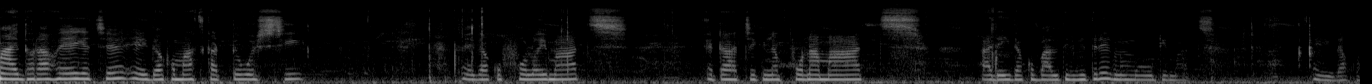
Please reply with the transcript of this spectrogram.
মাছ ধরা হয়ে গেছে। এই দেখো মাছ কাটতে বসছি। এই দেখো ফলই মাছ। এটা হচ্ছে কিনা পোনা মাছ। আর এই দেখো বালতির ভিতরে এগুলো মৌটি মাছ। এই দেখো।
